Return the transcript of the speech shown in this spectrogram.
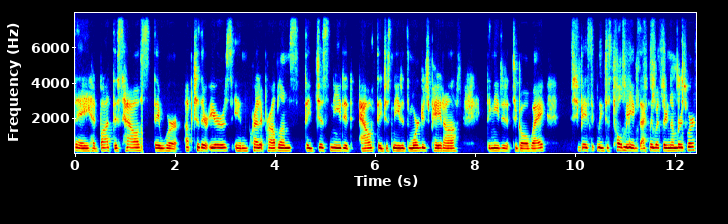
They had bought this house. They were up to their ears in credit problems. They just needed out. They just needed the mortgage paid off. They needed it to go away. she basically just told me exactly what their numbers were.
